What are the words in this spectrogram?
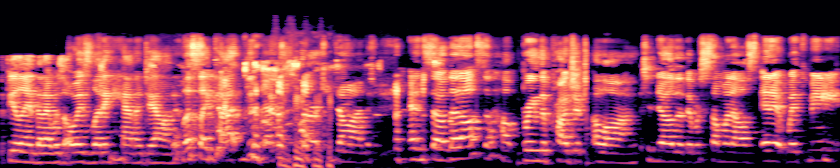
the feeling that I was always letting Hannah down unless I got the next part done. And so that also helped bring the project along to know that there was someone else in it with me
